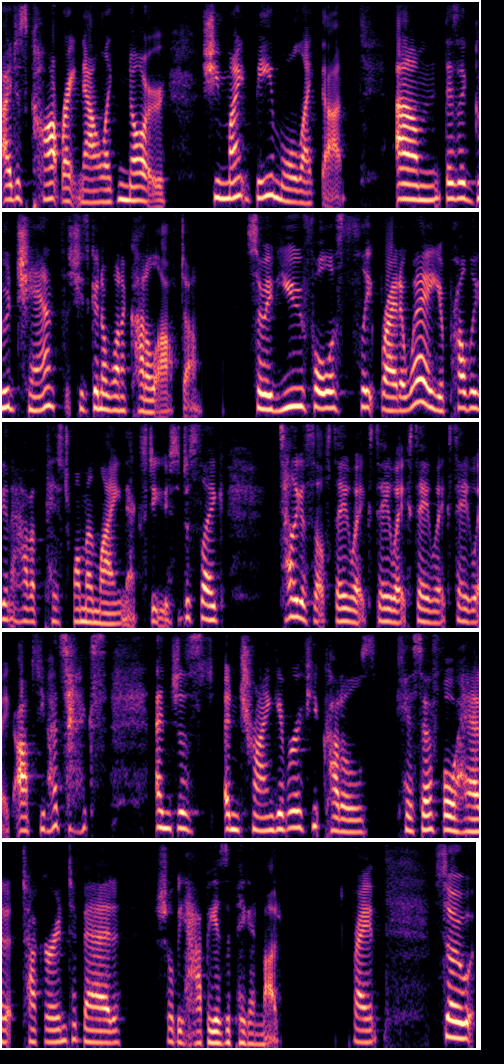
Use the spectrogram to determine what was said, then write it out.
I just can't right now. Like no. She might be more like that um, there's a good chance that she's going to want to cuddle after. So if you fall asleep right away, you're probably going to have a pissed woman lying next to you. So just like tell yourself, stay awake, stay awake, stay awake, stay awake after you've had sex and just, and try and give her a few cuddles, kiss her forehead, tuck her into bed. She'll be happy as a pig in mud. Right. So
